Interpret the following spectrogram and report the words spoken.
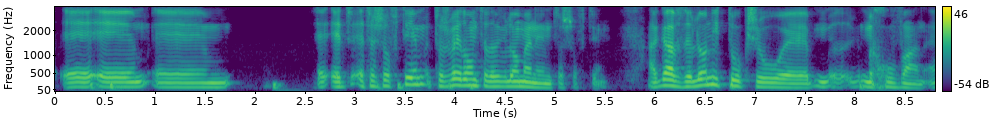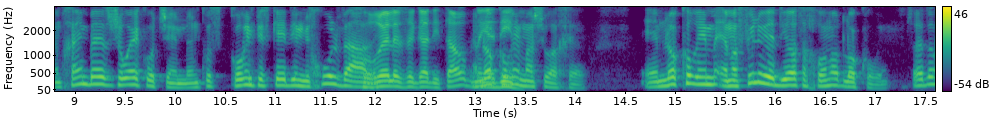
uh, uh, uh, את, את השופטים, תושבי דרום תל אביב לא מעניינים את השופטים. אגב, זה לא ניתוק שהוא uh, מכוון, הם חיים באיזשהו אקו צ'מבר, הם קוראים פסקי דין מחו"ל והארץ. קורא לזה גדי טאוב, הם לא ניידים. קוראים משהו אחר. הם לא קוראים, הם אפילו ידיעות אחרונות לא קוראים, בסדר?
